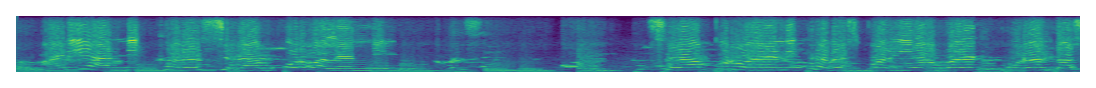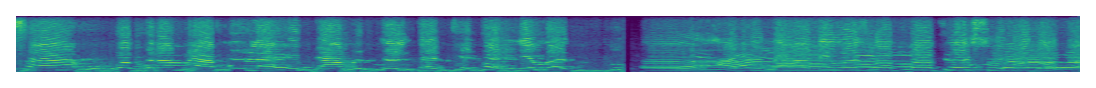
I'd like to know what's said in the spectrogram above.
आणि यांनी खरंच श्रीरामपूरवाल्यांनी श्रीरामपूरवाल्यांनी खरंच पर्यावरण पूरक असा उपक्रम राबवला आहे त्याबद्दल त्यांचे धन्यवाद. आता दहा दिवस बाप्पा आपल्यासोबत होता.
